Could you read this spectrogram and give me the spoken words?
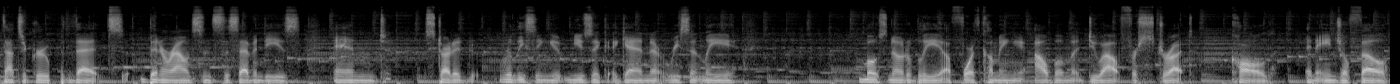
that's a group that's been around since the 70s and started releasing music again recently. Most notably, a forthcoming album due out for Strut called An Angel Fell.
